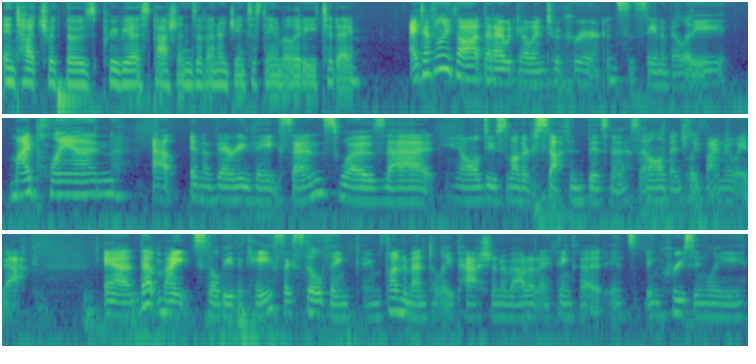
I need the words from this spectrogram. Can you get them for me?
in touch with those previous passions of energy and sustainability today? I definitely thought that I would go into a career in sustainability. My plan at, in a very vague sense was that, you know, I'll do some other stuff in business and I'll eventually find my way back. And that might still be the case. I still think I'm fundamentally passionate about it. I think that it's increasingly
